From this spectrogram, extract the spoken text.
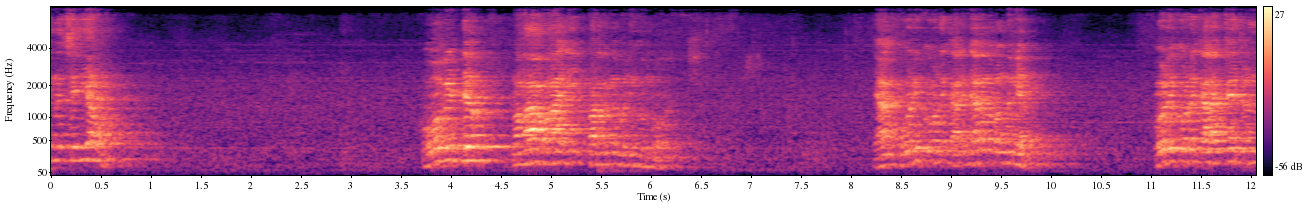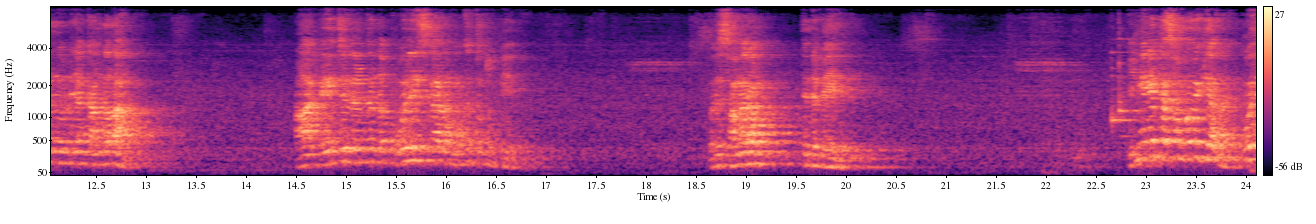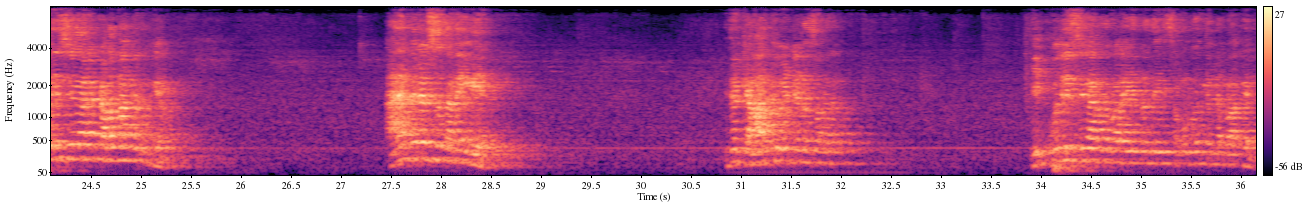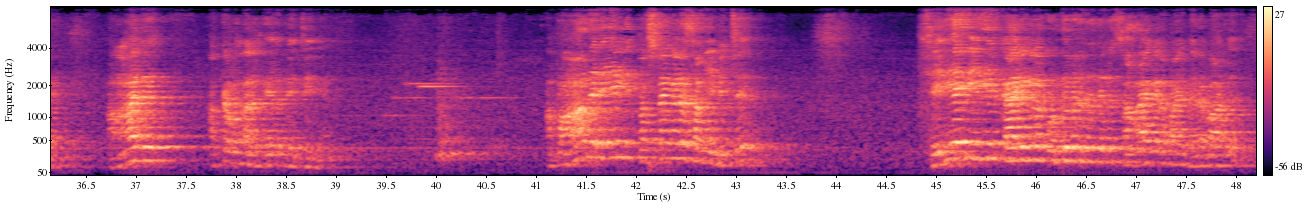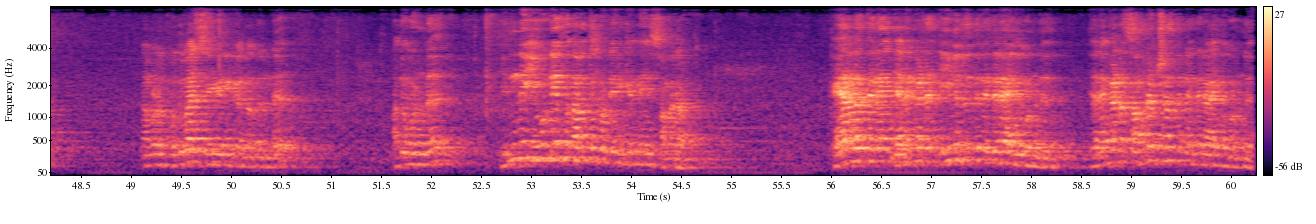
ഇത് ശരിയാണോ കോവിഡ് മഹാമാരി പടർന്നു പിടിക്കുമ്പോൾ ഞാൻ കോഴിക്കോട് കലഞ്ഞാറ വന്നുകയാണ് കോഴിക്കോട് കലക്ടറേറ്റിൽ നിന്നുകൊണ്ട് ഞാൻ കണ്ടതാണ്. ആ ഗേറ്റിൽ നിൽക്കുന്ന പോലീസുകാരുടെ മുഖത്ത് തുപ്പിയത്. ഒരു സമരത്തിന്റെ പേരിൽ. ഇങ്ങനെയൊക്കെ സംഭവിക്കാറ് പോലീസുകാരെ കടന്നാൻ നിൽക്കുകയാണ്. ആംബുലൻസ് തടയുകയാണ്. ഇതൊക്കെ ആർക്ക് വേണ്ടിയുള്ള സമരം ഈ പോലീസുകാർ എന്ന് പറയുന്നത് ഈ സമൂഹത്തിന്റെ ഭാഗം. ആര് അക്രമം നടത്തിയാലും തെറ്റില്ല അപ്പൊ ആ നിലയിൽ പ്രശ്നങ്ങളെ സമീപിച്ച് ശരിയായ രീതിയിൽ കാര്യങ്ങൾ കൊണ്ടുവരുന്നതിന് സഹായകരമായ നിലപാട് നമ്മൾ പൊതുവെ സ്വീകരിക്കേണ്ടതുണ്ട്. അതുകൊണ്ട് ഇന്ന് യു ഡി എഫ് നടത്തിക്കൊണ്ടിരിക്കുന്ന ഈ സമരം കേരളത്തിലെ ജനങ്ങളുടെ ജീവിതത്തിനെതിരായതുകൊണ്ട് ജനങ്ങളുടെ സംരക്ഷണത്തിനെതിരായതുകൊണ്ട്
